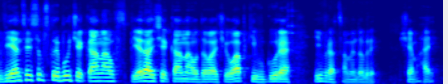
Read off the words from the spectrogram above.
więcej. Subskrybujcie kanał, wspierajcie kanał, dawajcie łapki w górę i wracamy do gry. Siema, hej!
